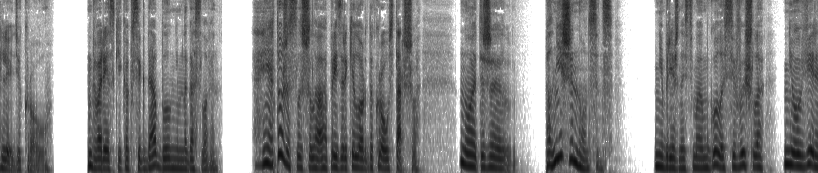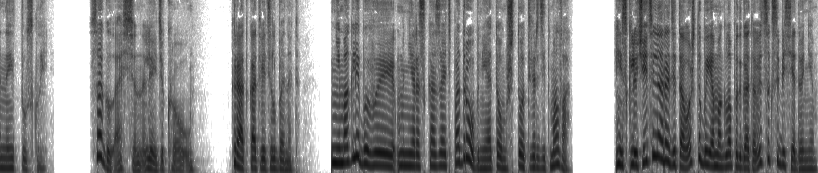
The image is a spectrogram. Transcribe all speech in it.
леди Кроу. Дворецкий, как всегда, был немногословен. Я тоже слышала о призраке лорда Кроу-старшего. Но это же полнейший нонсенс. Небрежность в моем голосе вышла неуверенной и тусклой. «Согласен, леди Кроу», — кратко ответил Беннет. «Не могли бы вы мне рассказать подробнее о том, что твердит молва? Исключительно ради того, чтобы я могла подготовиться к собеседованиям.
